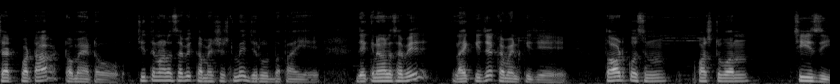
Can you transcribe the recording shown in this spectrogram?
chatpata tomato जीतने वाले सभी कमेंट सेक्शन में ज़रूर बताइए। देखने वाले सभी लाइक कीजिए कमेंट कीजिए। Third question first one cheesy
